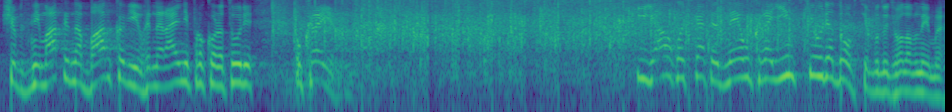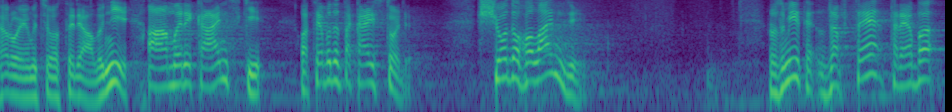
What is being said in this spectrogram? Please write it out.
щоб знімати на банковій в Генеральній прокуратурі України. І я вам хочу сказати, не українські урядовці будуть головними героями цього серіалу. Ні, а американські. Оце буде така історія. Щодо Голландії, розумієте, за все треба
